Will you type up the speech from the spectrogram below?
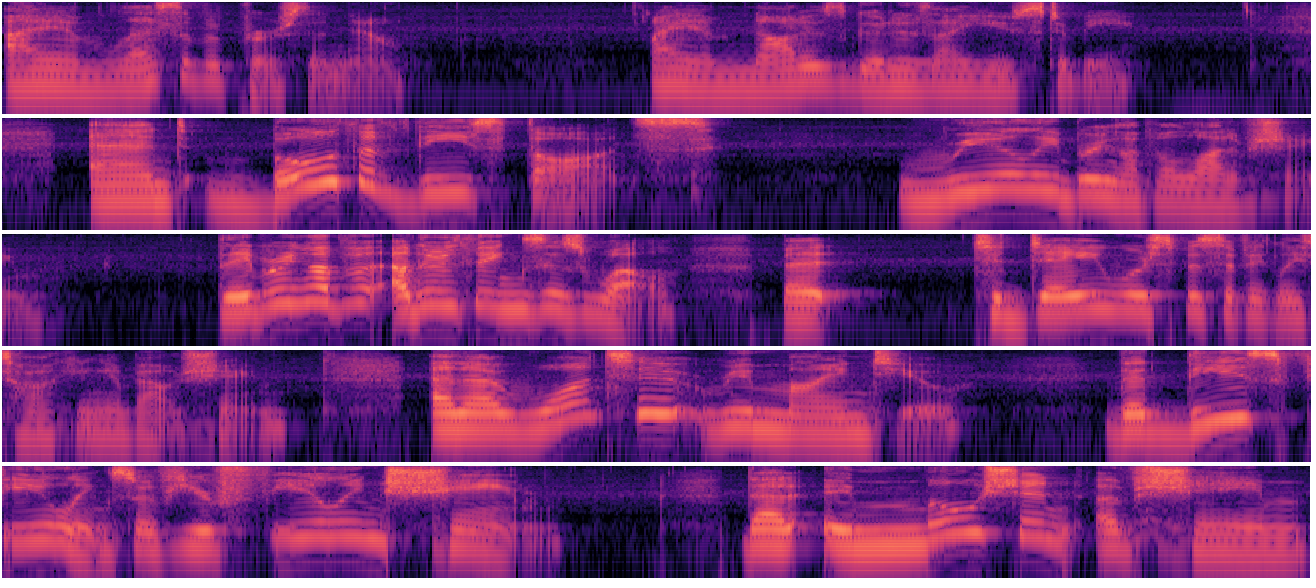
I am less of a person now. I am not as good as I used to be. And both of these thoughts really bring up a lot of shame. They bring up other things as well, but today we're specifically talking about shame. And I want to remind you that these feelings, so if you're feeling shame, that emotion of shame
